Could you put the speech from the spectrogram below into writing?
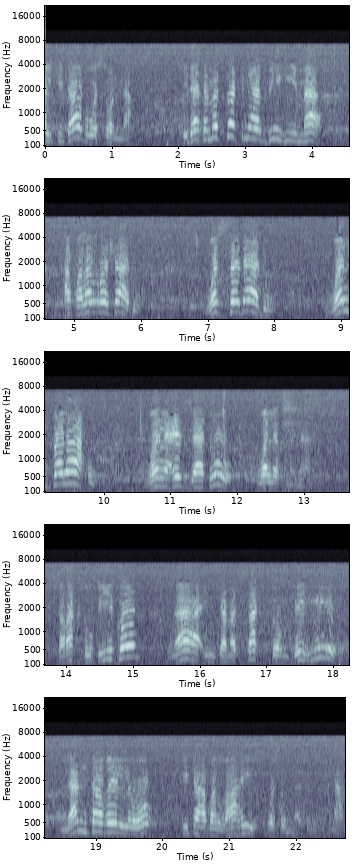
الكتاب والسنة. إذا تمسكنا بهما حصل الرشاد والسداد والفلاح والعزة والإطمئنان. تركت فيكم ما إن تمسكتم به لن تضلوا كتاب الله وسنته نعم.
